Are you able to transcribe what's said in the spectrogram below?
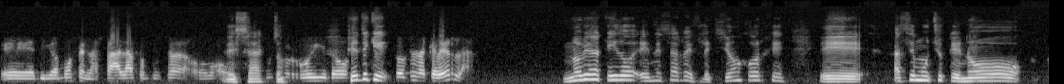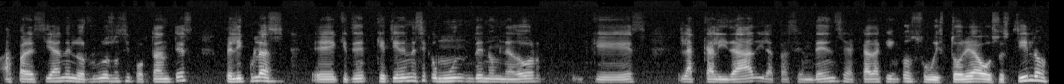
eh, digamos, en las salas o, mucha, o, mucho ruido. Fíjate que entonces hay que verlas. No había caído en esa reflexión, Jorge. hace mucho que no aparecían en los rubros más importantes películas que, que tienen ese común denominador que es la calidad y la trascendencia, cada quien con su historia o su estilo.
